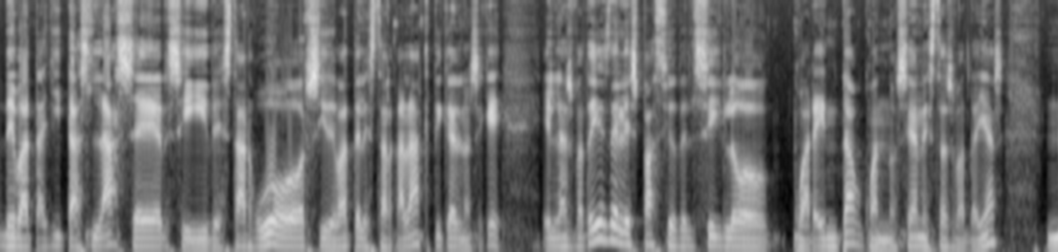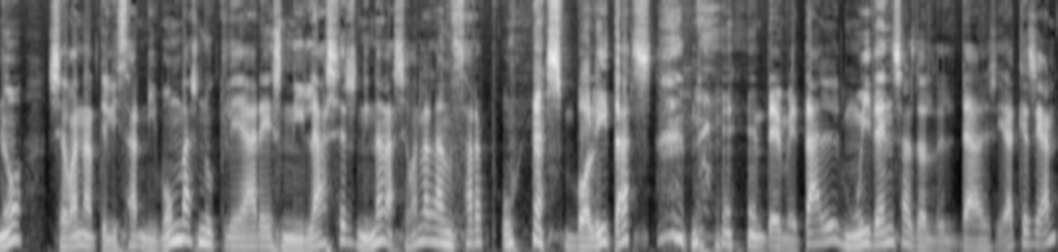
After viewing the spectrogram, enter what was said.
de batallitas láser y de Star Wars y de Battlestar Galáctica, de no sé qué. En las batallas del espacio del siglo 40 o cuando sean estas batallas, no se van a utilizar ni bombas nucleares, ni láseres, ni nada. Se van a lanzar unas bolitas de metal muy densas, de la densidad que sean,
